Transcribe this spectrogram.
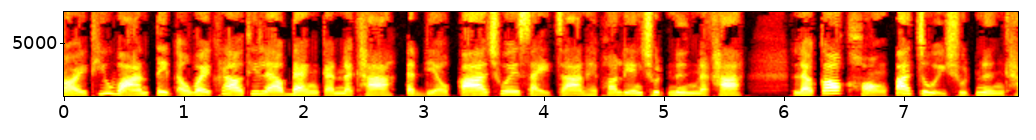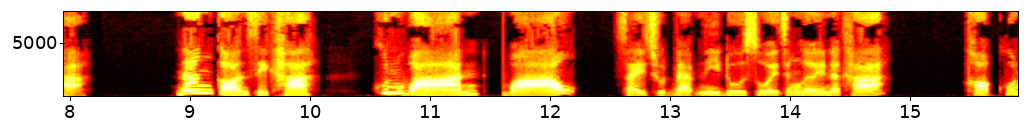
ร่อยที่หวานติดเอาไว้คราวที่แล้วแบ่งกันนะคะ แต่เดี๋ยวป้าช่วยใส่จานให้พ่อเลี้ยงชุดหนึ่งนะคะ แล้วก็ของป้าจูอีกชุดหนึ่งค่ะ นั่งก่อนสิคะ คุณหวาน ว้าว ใส่ชุดแบบนี้ดูสวยจังเลยนะคะ ขอบคุณ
